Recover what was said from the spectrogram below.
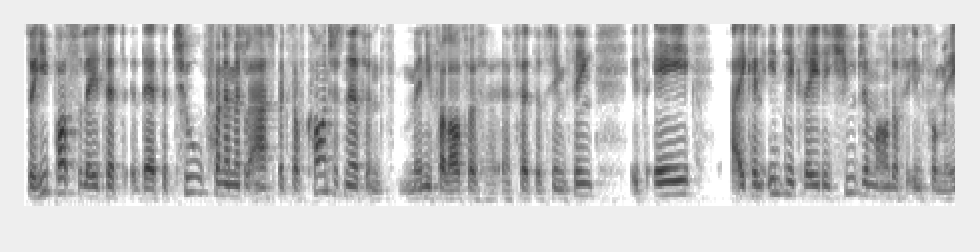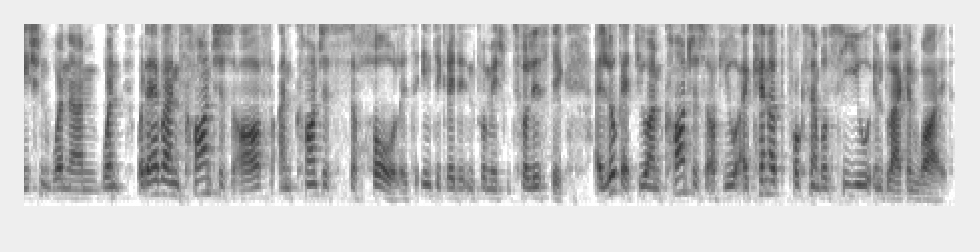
So he postulates that, that the two fundamental aspects of consciousness, and many philosophers have said the same thing, is A, I can integrate a huge amount of information when I'm when whatever I'm conscious of, I'm conscious as a whole. It's integrated information, it's holistic. I look at you, I'm conscious of you. I cannot, for example, see you in black and white.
